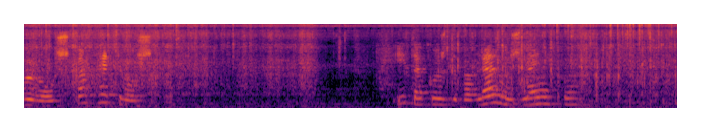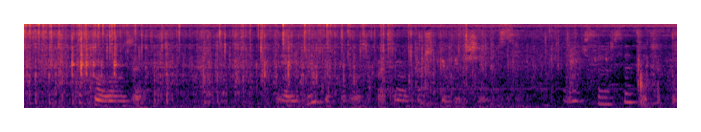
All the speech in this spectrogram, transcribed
горошка, геть трошки. І також додаємо жменьку кукурузи. Я люблю кукурузу, тому трошки більше несу. І все, все це таке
